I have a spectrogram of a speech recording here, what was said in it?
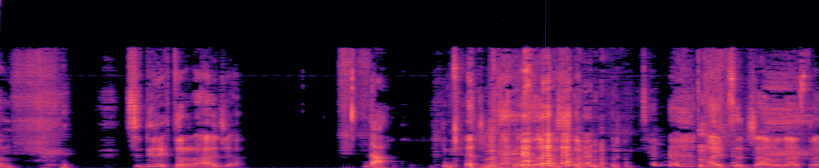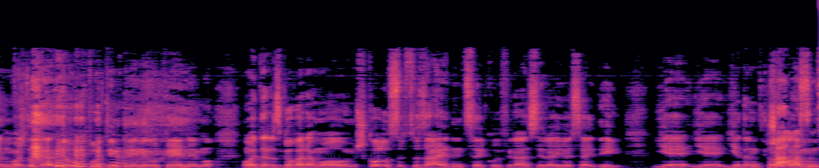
Um, se direktor rađa. Da, da, da, Ajde sad šalu na stranu. Možda da, da uputim prije nego krenemo ovaj, da razgovaramo o ovom. Školu u srcu zajednice koju finansira USAID je, je jedan Šalila program,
